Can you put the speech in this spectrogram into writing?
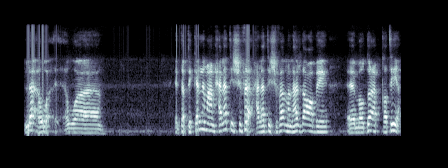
لا هو هو أنت بتتكلم عن حالات الشفاء. حالات الشفاء ملهاش دعوة بموضوع القطيع.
